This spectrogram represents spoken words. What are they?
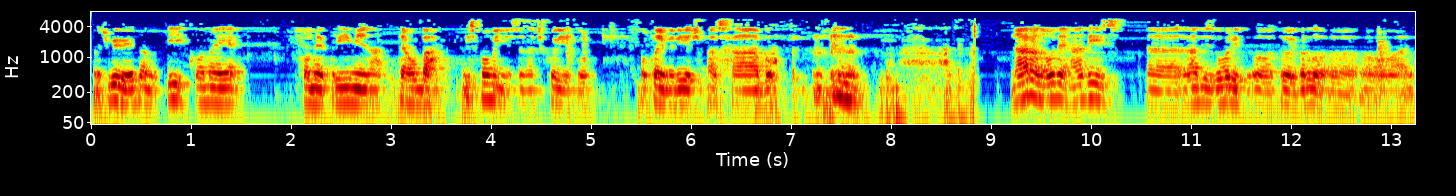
Znači bio je jedan od tih kome je, kome je primjena teoba. I spominje se, znači koji je to, o kojem je riječ ashabu. Naravno, ovdje hadis, uh, hadis govori o toj vrlo, uh, ovaj, uh,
